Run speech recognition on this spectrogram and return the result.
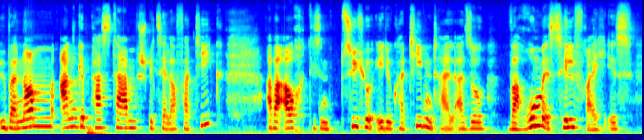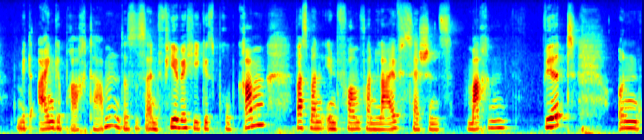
übernommen, angepasst haben, speziell auf Fatigue, aber auch diesen psychoedukativen Teil, also warum es hilfreich ist, mit eingebracht haben. Das ist ein vierwöchiges Programm, was man in Form von Live-Sessions machen wird. Und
